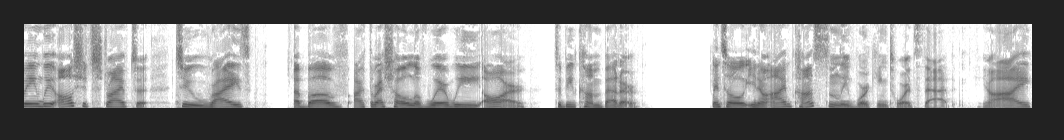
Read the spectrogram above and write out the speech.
mean, we all should strive to to rise above our threshold of where we are to become better. And so, you know, I'm constantly working towards that. You know, I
